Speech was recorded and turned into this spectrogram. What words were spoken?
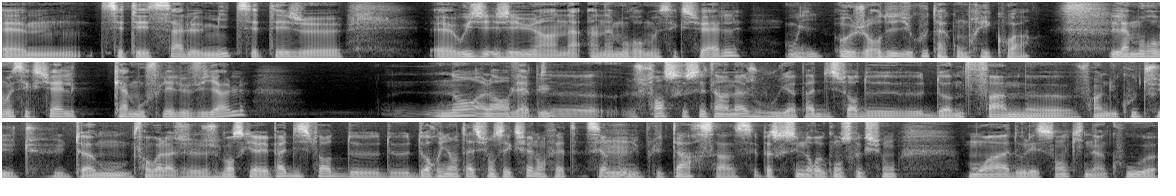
euh, c'était ça le mythe, c'était je. Euh, oui, j'ai eu un, un amour homosexuel. Oui. Aujourd'hui, du coup, t'as compris quoi? L'amour homosexuel camouflait le viol? Non, alors en fait, euh, je pense que c'était un âge où il n'y a pas d'histoire de d'homme-femme. euh, Enfin, du coup, tu, tu t'as- enfin voilà, je, je pense qu'il n'y avait pas d'histoire de de- d'orientation sexuelle en fait. C'est Mm. revenu plus tard, ça. C'est parce que c'est une reconstruction. Moi, adolescent, qui d'un coup euh,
